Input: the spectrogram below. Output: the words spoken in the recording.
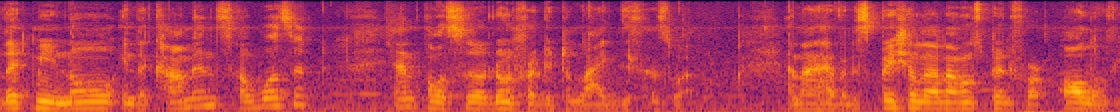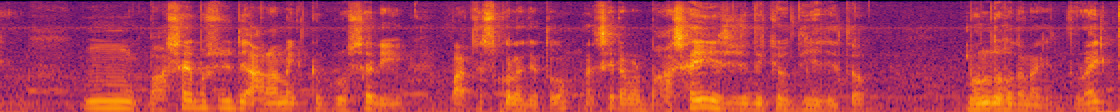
Let me know in the comments how was it and also don't forget to like this as well. And I have a special announcement for all of you. বাসায় বসে যদি আরামে একটু গ্রোসারি পারচেস করা যেত আর সেটা আবার বাসায় এসে যদি কেউ দিয়ে যেত বন্ধ হতো না কিন্তু রাইট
